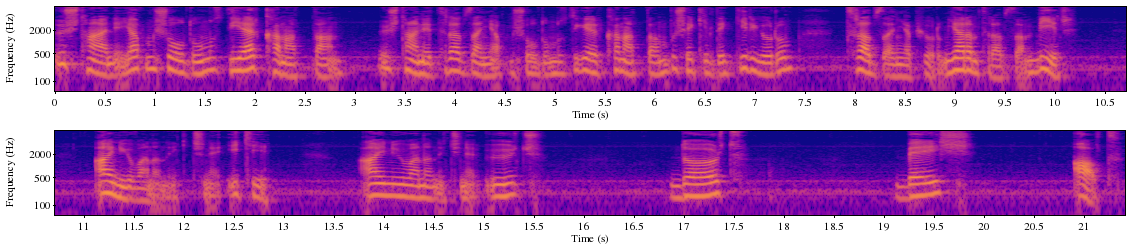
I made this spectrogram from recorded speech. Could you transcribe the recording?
üç tane yapmış olduğumuz diğer kanattan üç tane trabzan yapmış olduğumuz diğer kanattan bu şekilde giriyorum trabzan yapıyorum. Yarım trabzan. Bir aynı yuvanın içine. 2 aynı yuvanın içine. 3 4 5 6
